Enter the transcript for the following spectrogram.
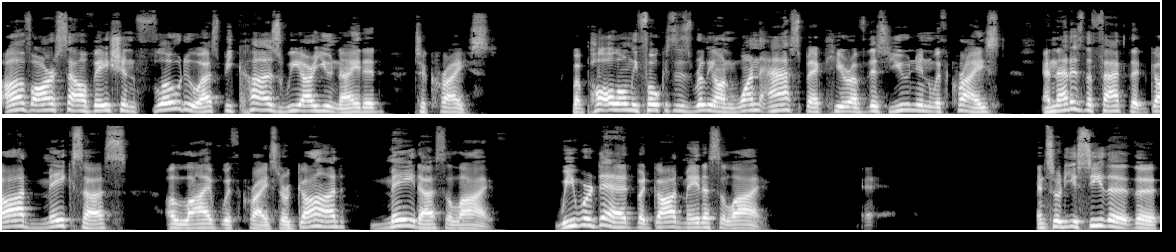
of our salvation flow to us because we are united to Christ. But Paul only focuses really on one aspect here of this union with Christ, and that is the fact that God makes us alive with Christ, or God made us alive. We were dead, but God made us alive. And so do you see the, the,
